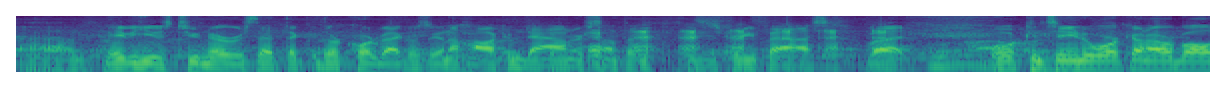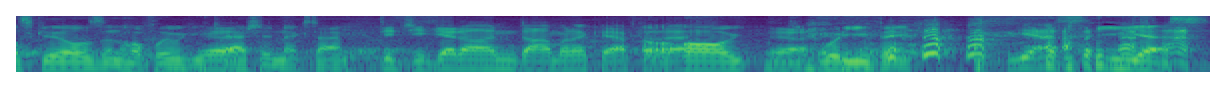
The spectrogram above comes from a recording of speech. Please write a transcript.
Um, maybe he was too nervous that the, their quarterback was going to hawk him down or something because he's pretty fast. But we'll continue to work on our ball skills and hopefully we can yeah. cash in next time. Did you get on Dominic after that? Oh, yeah. what do you think? yes. yes.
